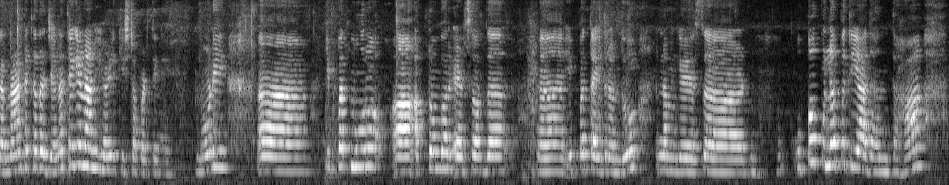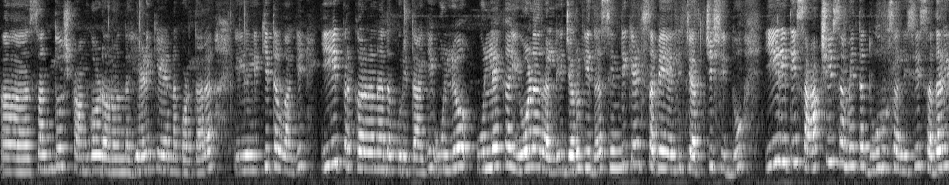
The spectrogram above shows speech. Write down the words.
ಕರ್ನಾಟಕದ ಜನತೆಗೆ ನಾನು ಹೇಳಲಿಕ್ಕೆ ಇಷ್ಟಪಡ್ತೀನಿ. ನೋಡಿ ಇಪ್ಪತ್ತ್ಮೂರು ಅಕ್ಟೋಬರ್ ಎರಡು ಸಾವಿರದ ಇಪ್ಪತ್ತೈದರಂದು ನಮಗೆ ಸ ಉಪ ಕುಲಪತಿಯಾದಂತಹ ಸಂತೋಷ್ ಕಾಮಗೌಡ ಅವರ ಒಂದು ಹೇಳಿಕೆಯನ್ನು ಕೊಡ್ತಾರೆ. ಇಲ್ಲಿ ಲಿಖಿತವಾಗಿ, ಈ ಪ್ರಕರಣದ ಕುರಿತಾಗಿ ಉಲ್ಲೋ ಉಲ್ಲೇಖ ಏಳರಲ್ಲಿ ಜರುಗಿದ ಸಿಂಡಿಕೇಟ್ ಸಭೆಯಲ್ಲಿ ಚರ್ಚಿಸಿದ್ದು, ಈ ರೀತಿ ಸಾಕ್ಷಿ ಸಮೇತ ದೂರು ಸಲ್ಲಿಸಿ ಸದರಿ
